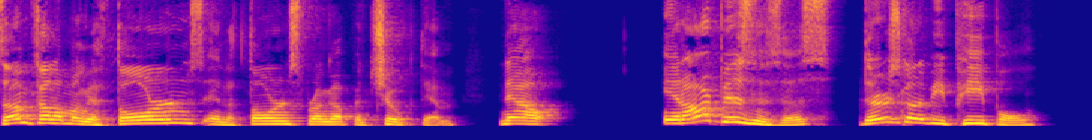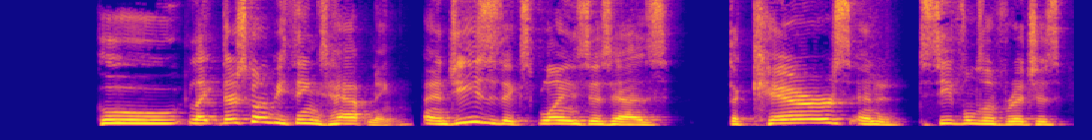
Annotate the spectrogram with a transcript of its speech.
Some fell among the thorns, and the thorn sprung up and choked them. Now, in our businesses, there's going to be people who like there's going to be things happening. And Jesus explains this as the cares and deceitfulness of riches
